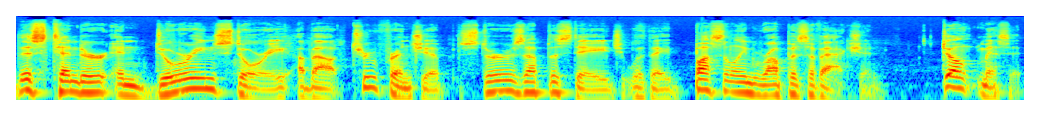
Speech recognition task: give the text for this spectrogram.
This tender, enduring story about true friendship stirs up the stage with a bustling rumpus of action. Don't miss it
